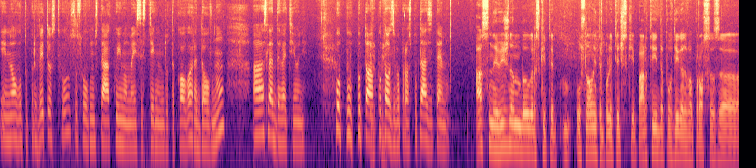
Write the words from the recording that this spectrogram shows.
и новото правителство с условността, ако имаме и се стигне до такова редовно, след 9 юни? По, по, по, по този въпрос, по тази тема. Аз не виждам българските, основните политически партии да повдигат въпроса за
